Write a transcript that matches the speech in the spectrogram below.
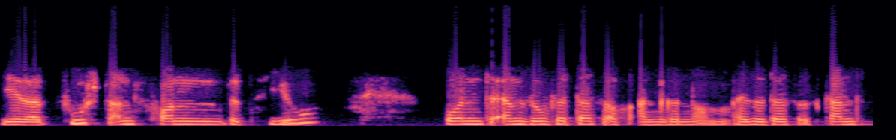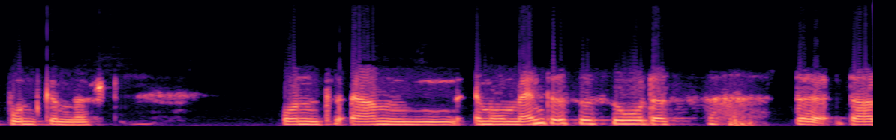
jeder Zustand von Beziehung. Und ähm, so wird das auch angenommen. Also das ist ganz bunt gemischt. Und ähm, im Moment ist es so, dass da,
